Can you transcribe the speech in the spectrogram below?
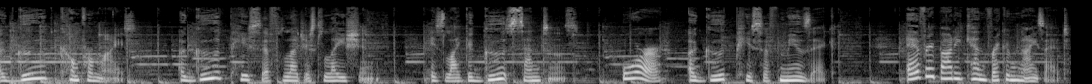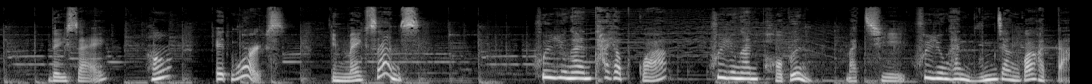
A good compromise, a good piece of legislation is like a good sentence or a good piece of music. Everybody can recognize it. They say, huh? It works. It makes sense. 훌륭한 타협과 훌륭한 법은 마치 훌륭한 문장과 같다.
